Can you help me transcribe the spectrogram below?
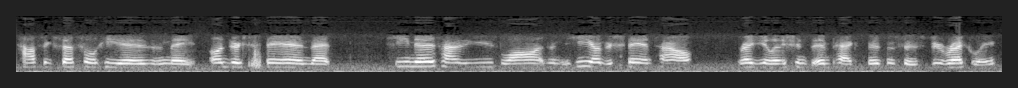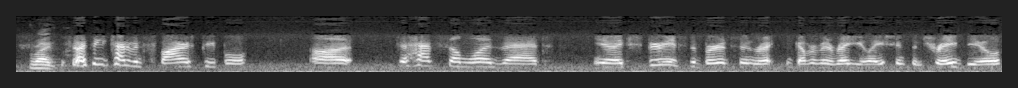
how successful he is, and they understand that he knows how to use laws, and he understands how regulations impact businesses directly. Right. So I think it kind of inspires people uh, to have someone that you know experienced the burdensome re- government regulations and trade deals,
